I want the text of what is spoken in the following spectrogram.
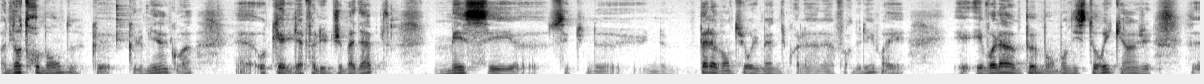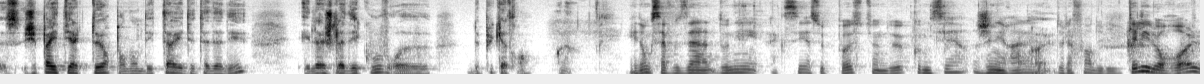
un autre monde que, que le mien, quoi, auquel il a fallu que je m'adapte. Mais c'est c'est une, une, belle aventure humaine, quoi, la, la foire de livre. Et, voilà un peu mon, mon historique. Hein. J'ai pas été acteur pendant des tas et des tas d'années. Et là, je la découvre depuis 4 ans. Voilà. Et donc, ça vous a donné accès à ce poste de commissaire général de la Foire du Livre. Quel est le rôle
